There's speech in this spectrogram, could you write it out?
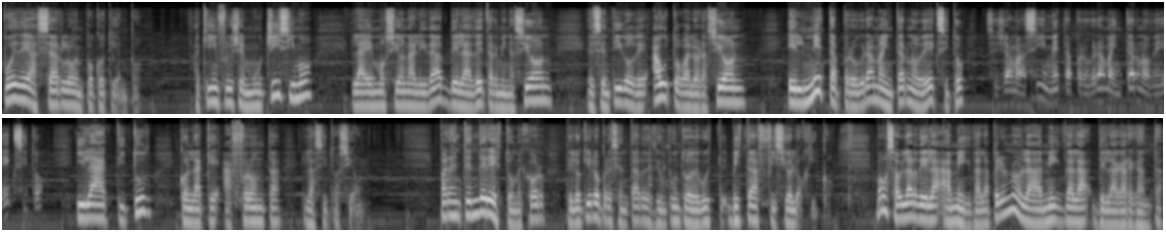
puede hacerlo en poco tiempo? Aquí influye muchísimo la emocionalidad de la determinación, el sentido de autovaloración, el metaprograma interno de éxito, se llama así, metaprograma interno de éxito, y la actitud con la que afronta la situación. Para entender esto mejor, te lo quiero presentar desde un punto de vista fisiológico. Vamos a hablar de la amígdala, pero no la amígdala de la garganta,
